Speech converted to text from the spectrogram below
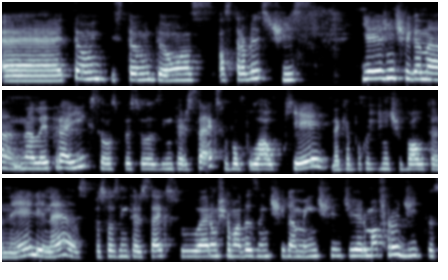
é, então, estão então as, as travestis. E aí a gente chega na, na, letra I, que são as pessoas intersexo, vou pular o Q, daqui a pouco a gente volta nele, né? As pessoas intersexo eram chamadas antigamente de hermafroditas.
